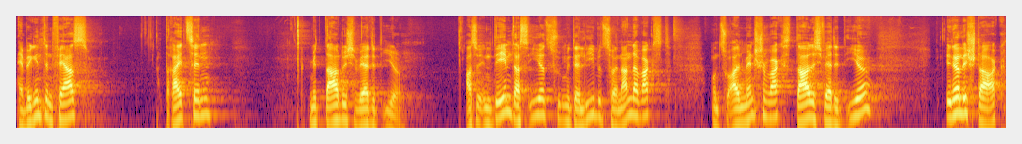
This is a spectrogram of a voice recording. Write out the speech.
Er beginnt in Vers 13 mit dadurch werdet ihr. Also indem, dass ihr mit der Liebe zueinander wächst, und zu allen Menschen wächst, dadurch werdet ihr innerlich stark,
